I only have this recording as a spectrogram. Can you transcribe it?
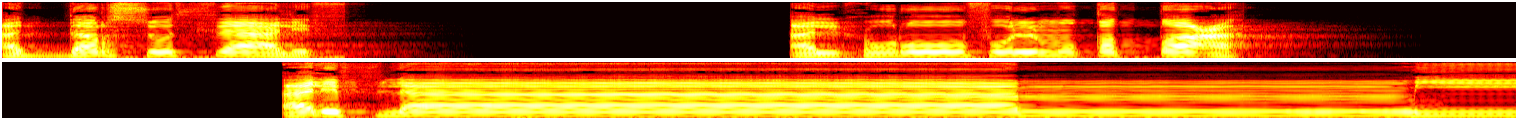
الدرس الثالث. الحروف المقطعة. ألف لام ميم.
